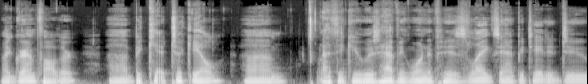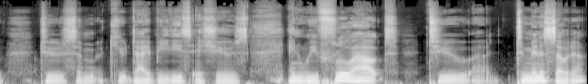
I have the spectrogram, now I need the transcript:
my grandfather, uh, took ill. Um, I think he was having one of his legs amputated due to some acute diabetes issues. And we flew out to uh, to Minnesota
